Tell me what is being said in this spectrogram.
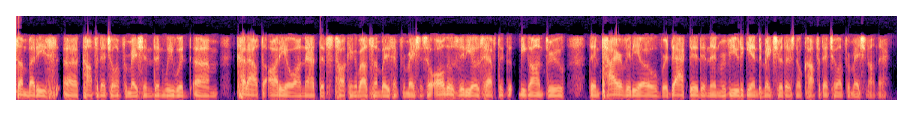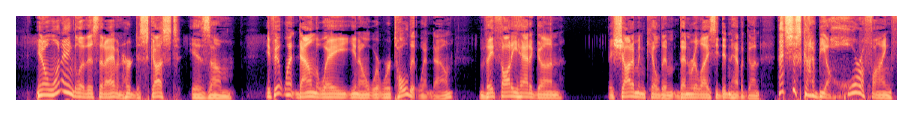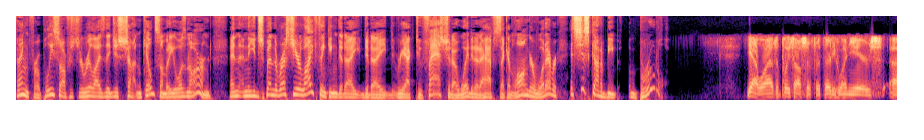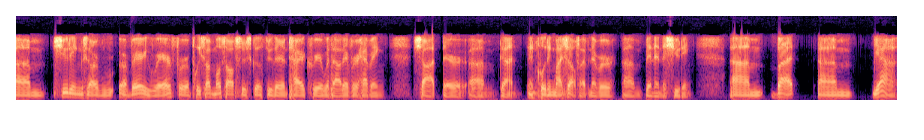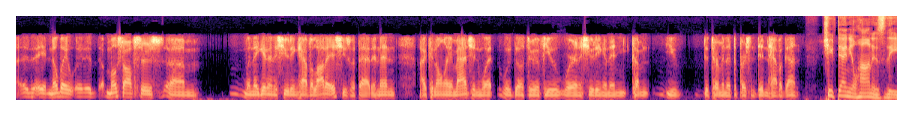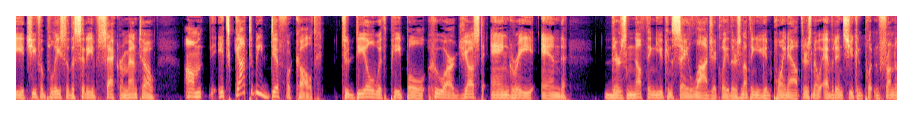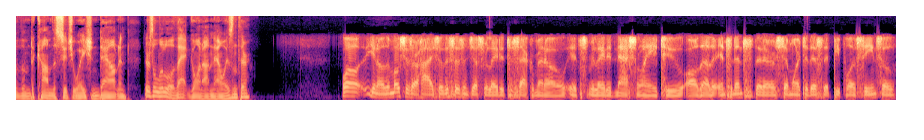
somebody's uh, confidential information, then we would um, cut out the audio on that that's talking about somebody's information. So all those videos have to be gone through the entire video, redacted, and then reviewed again to make sure there's no confidential information on there. You know, one angle of this that I haven't heard discussed is um, if it went down the way you know we're, we're told it went down, they thought he had a gun, they shot him and killed him, then realized he didn't have a gun. That's just got to be a horrifying thing for a police officer to realize they just shot and killed somebody who wasn't armed, and and you'd spend the rest of your life thinking, did I did I react too fast? Should I waited a half second longer? Whatever. It's just got to be brutal. Yeah, well, as a police officer for 31 years, um, shootings are are very rare for a police officer. Most officers go through their entire career without ever having shot their um, gun, including myself. I've never um, been in a shooting, um, but um, yeah, it, nobody. It, most officers um, when they get in a shooting have a lot of issues with that and then i can only imagine what would go through if you were in a shooting and then come you determine that the person didn't have a gun chief daniel hahn is the chief of police of the city of sacramento um, it's got to be difficult to deal with people who are just angry and there's nothing you can say logically. There's nothing you can point out. There's no evidence you can put in front of them to calm the situation down. And there's a little of that going on now, isn't there? Well, you know, the emotions are high, so this isn't just related to Sacramento. It's related nationally to all the other incidents that are similar to this that people have seen. So,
